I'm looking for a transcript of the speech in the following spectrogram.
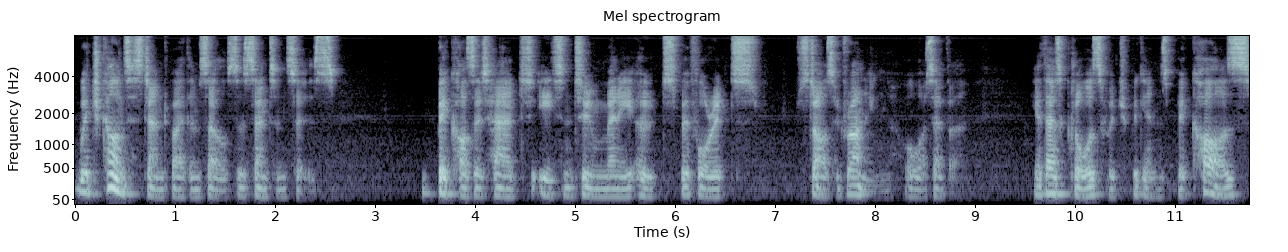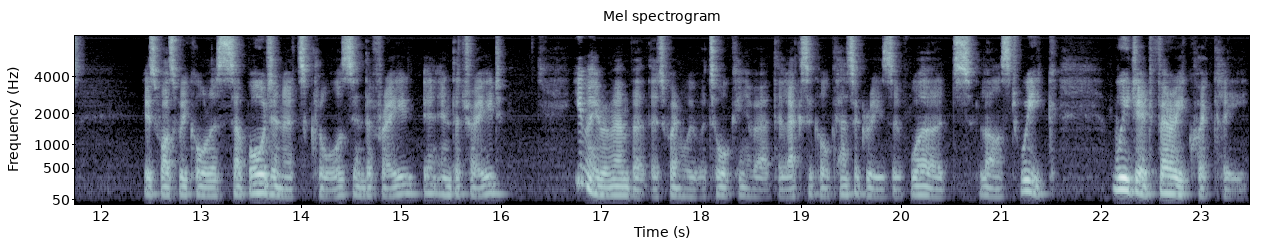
which can't stand by themselves as sentences, because it had eaten too many oats before it started running, or whatever. Yeah, that clause, which begins because, is what we call a subordinate clause in the, fra- in the trade. You may remember that when we were talking about the lexical categories of words last week, we did very quickly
